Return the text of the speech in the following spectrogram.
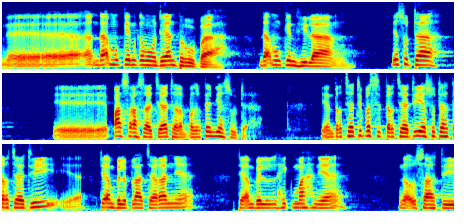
tidak ya, mungkin kemudian berubah tidak mungkin hilang ya sudah ya, pasrah saja dalam pengertian ya sudah yang terjadi pasti terjadi ya sudah terjadi ya diambil pelajarannya diambil hikmahnya nggak usah di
